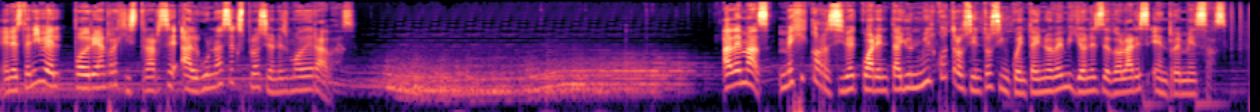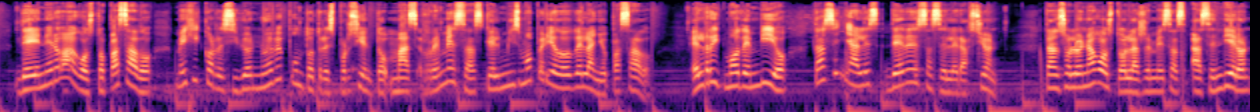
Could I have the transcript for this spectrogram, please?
En este nivel podrían registrarse algunas explosiones moderadas. Además, México recibe 41.459 millones de dólares en remesas. De enero a agosto pasado, México recibió 9.3% más remesas que el mismo periodo del año pasado. El ritmo de envío da señales de desaceleración. Tan solo en agosto las remesas ascendieron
